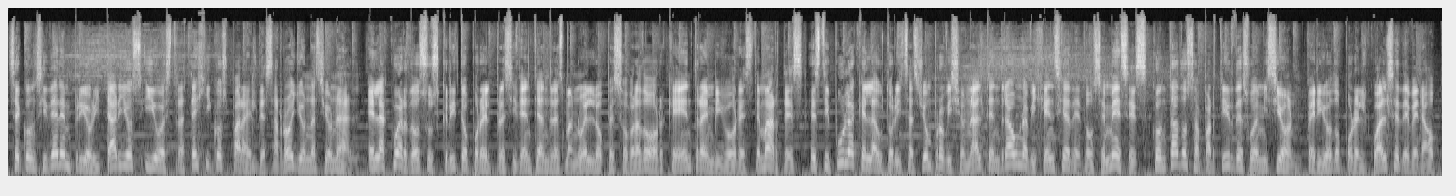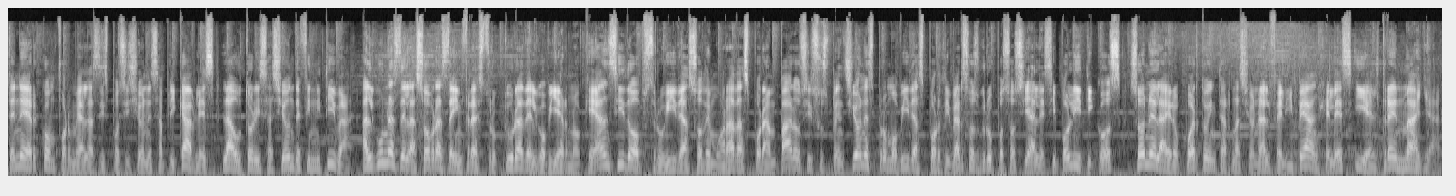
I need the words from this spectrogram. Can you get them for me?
se consideren prioritarios y o estratégicos para el desarrollo nacional. El acuerdo, suscrito por el presidente Andrés Manuel López Obrador, que entra en vigor este martes, estipula que la autorización provisional tendrá una vigencia de 12 meses, contados a partir de su emisión, periodo por el cual se deberá obtener, conforme a las disposiciones aplicables, la autorización definitiva. Algunas de las obras de infraestructura del gobierno que han sido obstruidas o demoradas por amparos y suspensiones promovidas por diversos grupos sociales y políticos son el Aeropuerto Internacional Felipe Ángeles y el Tren Maya.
